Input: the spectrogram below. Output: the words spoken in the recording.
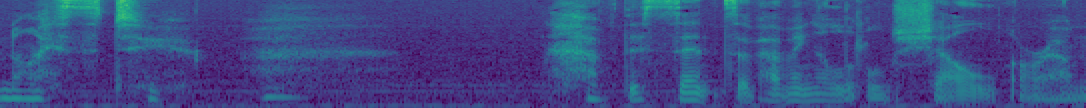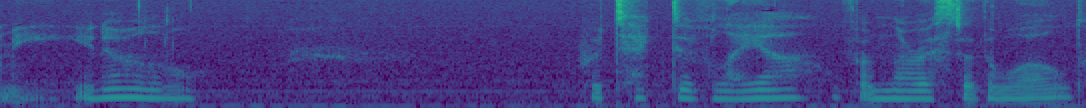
nice to have this sense of having a little shell around me, you know, a little protective layer from the rest of the world.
